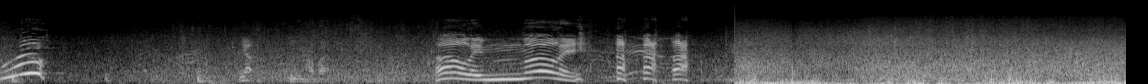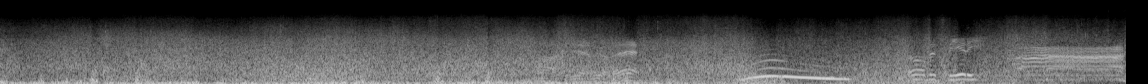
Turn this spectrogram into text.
Woo! Yep, you can hop out. Holy moly! Ah, yeah, look at that. Woo! Oh, that's the eddy. Ah!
